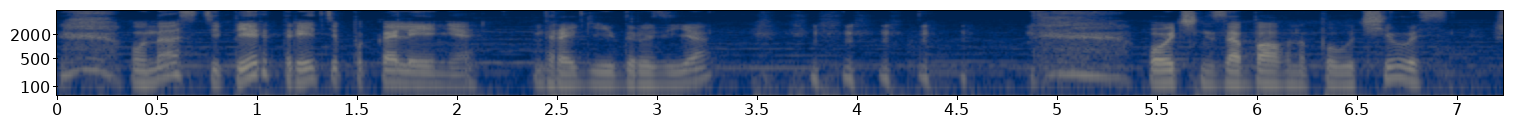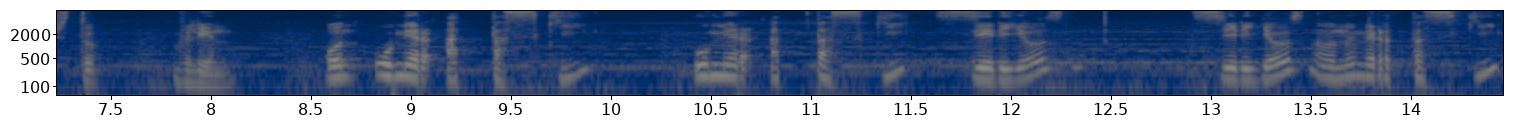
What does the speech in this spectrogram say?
У нас теперь третье поколение, дорогие друзья. Очень забавно получилось, что, блин, он умер от тоски? Умер от тоски? Серьезно? Серьезно? Он умер от тоски?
